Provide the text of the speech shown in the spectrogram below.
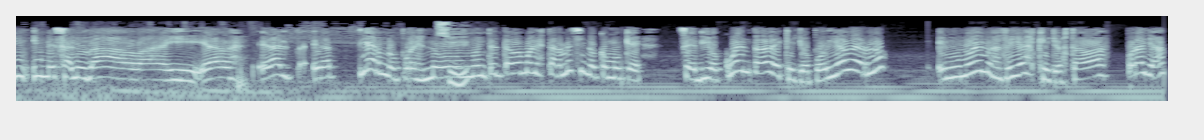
Y, y me saludaba y era, era, era tierno, pues no, Sí. no intentaba molestarme, sino como que se dio cuenta de que yo podía verlo. En uno de los días que yo estaba por allá,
